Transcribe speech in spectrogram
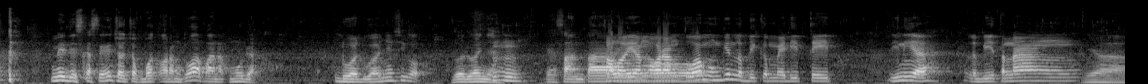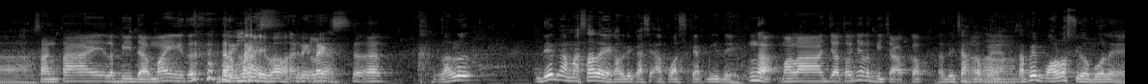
Ini diskus ini cocok buat orang tua apa anak muda? Dua-duanya sih kok. Dua-duanya? Yang santai. Kalau yang mellow. orang tua mungkin lebih ke meditate ini ya, lebih tenang, Ya. santai, lebih damai gitu. Damai Relax, bawaannya, relax. Lalu dia nggak masalah ya kalau dikasih aquascape gitu ya? Enggak, malah jatuhnya lebih cakep. Lebih cakep ya. Tapi polos juga boleh.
